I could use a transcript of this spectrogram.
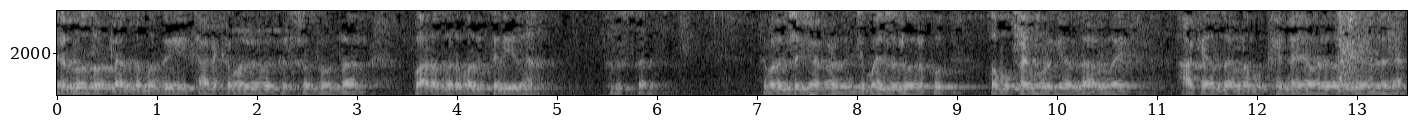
ఎన్నో చోట్ల ఎంతమంది కార్యక్రమాలు నిర్వర్తిస్తుంటూ ఉంటారు వారందరూ మనకు తెలియరా తెలుస్తారు? మనకి శ్రీకాకుళం నుంచి మైసూరు వరకు ఒక ముప్పై మూడు కేంద్రాలు ఉన్నాయి. ఆ కేంద్రాల్లో ముఖ్యంగా ఎవరెవరు ఏ విధంగా?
